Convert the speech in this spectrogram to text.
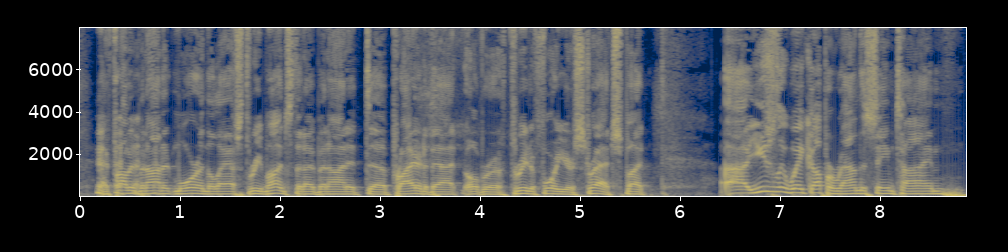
I've probably been on it more in the last three months than I've been on it uh, prior to that over a three to four year stretch. But uh, usually wake up around the same time,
